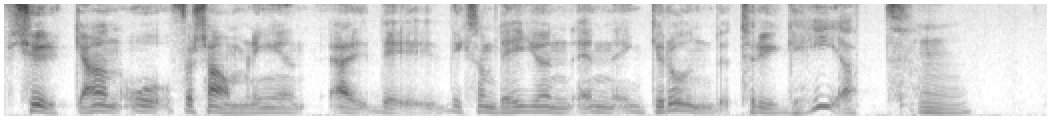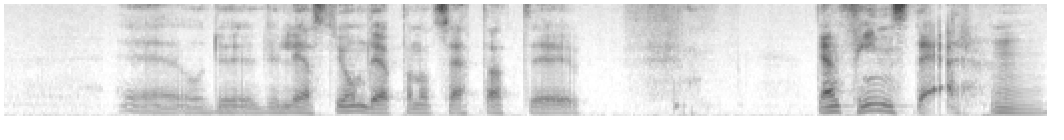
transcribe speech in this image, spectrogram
kyrkan och församlingen, är, det, liksom, det är ju en, en grundtrygghet. Mm. Eh, och du, du läste ju om det på något sätt att eh, den finns där. Mm.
